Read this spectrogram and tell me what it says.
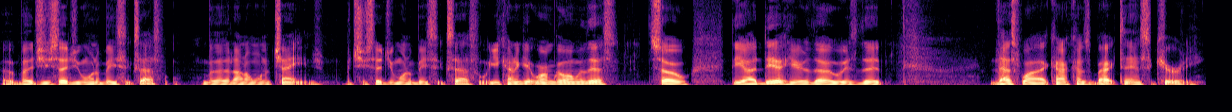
Uh, but you said you want to be successful, but I don't want to change. But you said you want to be successful. You kind of get where I'm going with this? So the idea here, though, is that that's why it kind of comes back to insecurity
